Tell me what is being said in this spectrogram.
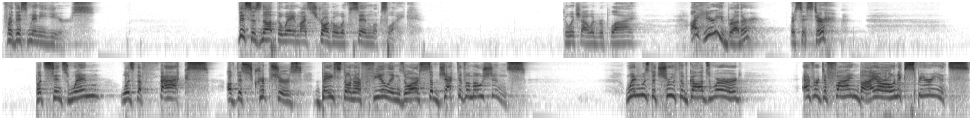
for this many years. This is not the way my struggle with sin looks like. To which I would reply, I hear you, brother or sister. But since when was the facts of the scriptures based on our feelings or our subjective emotions? When was the truth of God's word ever defined by our own experience?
